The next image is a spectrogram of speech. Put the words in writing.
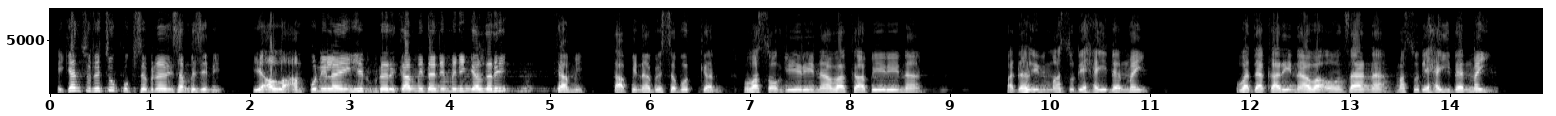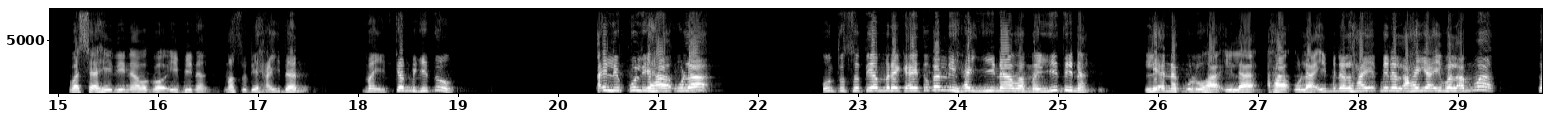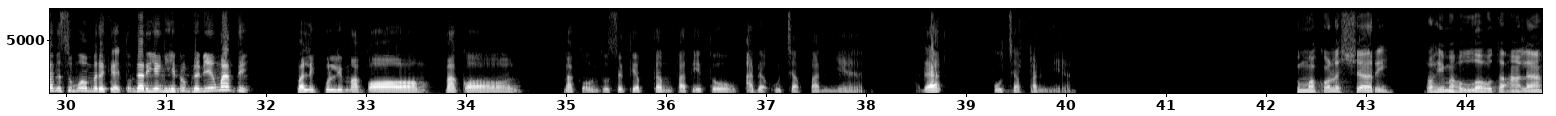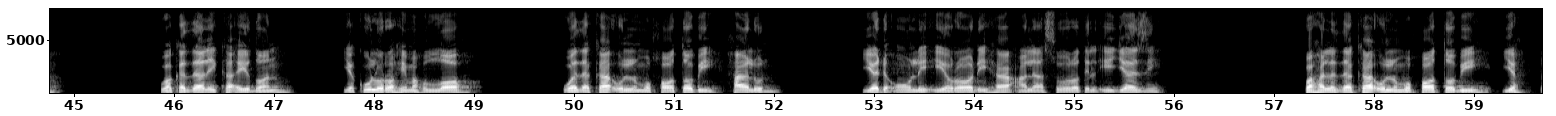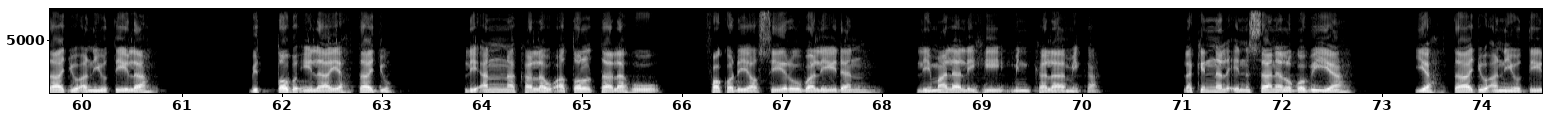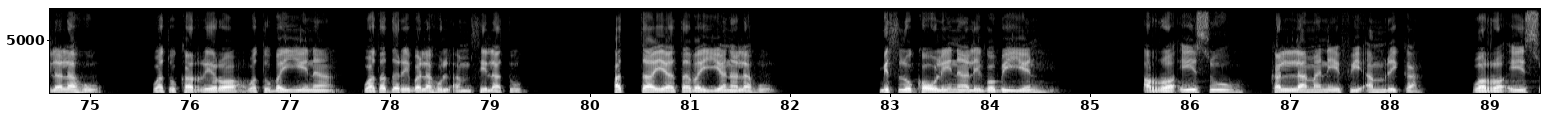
Ini kan sudah cukup sebenarnya sampai sini. Ya Allah ampunilah yang hidup dari kami dan yang meninggal dari kami. Tapi Nabi sebutkan wasogirina wa kabirina. Padahal ini masuk di hayy dan may. wa dzakarina wa unsana masuk di hayy dan mayit. Wa syahidina wa ghaibina masuk di hayy dan mayit. Kan begitu. Aili kulli haula untuk setiap mereka itu kan lihayina wa mayyitina. Li'anna kuluha ila ha'ulai minal, haya, minal ahya'i wal amwat. Karena semua mereka itu dari yang hidup dan yang mati. balik kulli maqam makol. Maka untuk setiap tempat itu ada ucapannya. Ada ucapannya. Thumma qala syari rahimahullahu ta'ala wa kadzalika aidan yaqulu rahimahullah wa dzaka'ul mukhatabi halun يدعو لإرادها على صورة الإيجاز. فهل ذكاء المخاطب يحتاج أن يطيل؟ بالطبع لا يحتاج لأنك لو أطلت له فقد يصير بليدا لملله من كلامك. لكن الإنسان الغبي يحتاج أن يطيل له وتكرر وتبين وتضرب له الأمثلة حتى يتبين له. مثل قولنا لغبي الرئيس كلمني في أمريكا والرئيس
